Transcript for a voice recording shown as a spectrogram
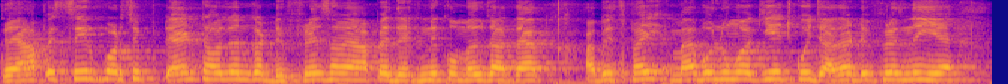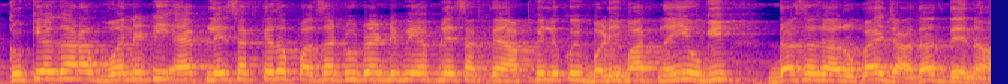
तो यहाँ पे सिर्फ़ और सिर्फ़ टेन थाउज़ेंड का डिफरेंस हमें यहाँ पे देखने को मिल जाता है। अब इस भाई, मैं बोलूँगा कि ये कोई ज़्यादा डिफरेंस नहीं है, क्योंकि अगर आप वन एटी ऐप ले सकते हैं तो पल्सर 220 भी ऐप ले सकते हैं। आपके लिए कोई बड़ी बात नहीं होगी, दस हज़ार रुपये ज़्यादा देना।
